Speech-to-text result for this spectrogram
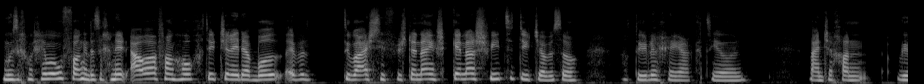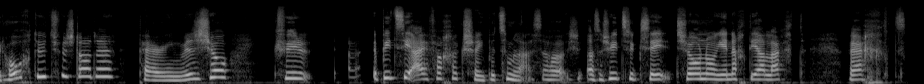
muss ich mich immer auffangen, dass ich nicht auch anfange Hochdeutsch zu reden, obwohl eben du weißt, sie verstehen eigentlich genau Schweizerdeutsch, aber so natürliche Reaktion. Manche kann wir Hochdeutsch verstehen, Pairing, weil es ist schon Gefühl ein bisschen einfacher geschrieben zum Lesen. Also Schweizer sieht schon noch je nach Dialekt recht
